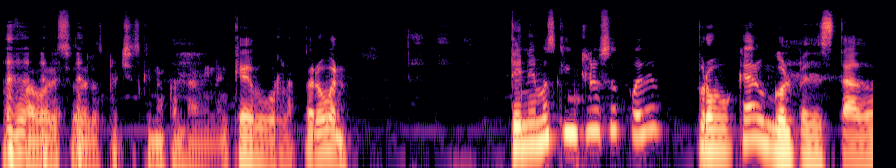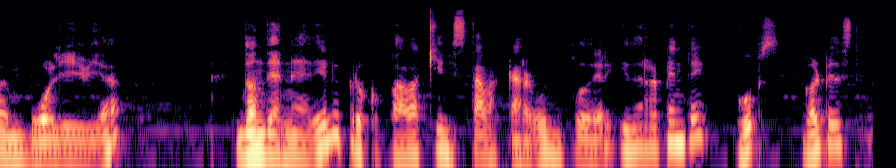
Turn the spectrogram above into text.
por favor, eso de los coches que no contaminan, qué burla. Pero bueno, tenemos que incluso puede provocar un golpe de estado en Bolivia, donde a nadie le preocupaba quién estaba a cargo en el poder y de repente, ups, golpe de estado.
